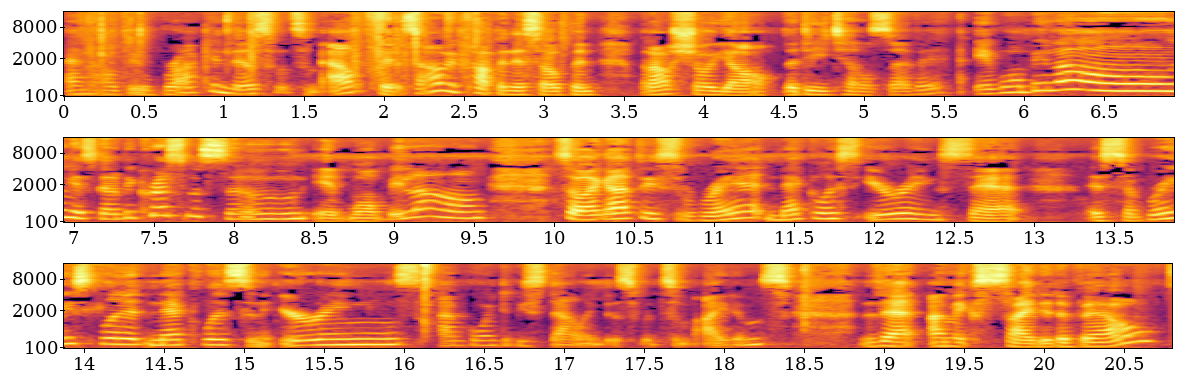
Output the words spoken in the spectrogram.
And I'll be rocking this with some outfits. I'll be popping this open, but I'll show y'all the details of it. It won't be long. It's going to be Christmas soon. It won't be long. So I got this red necklace earring set. It's a bracelet, necklace, and earrings. I'm going to be styling this with some items that I'm excited about.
